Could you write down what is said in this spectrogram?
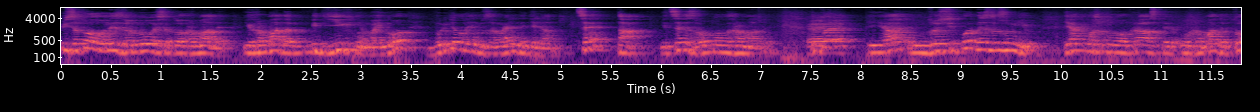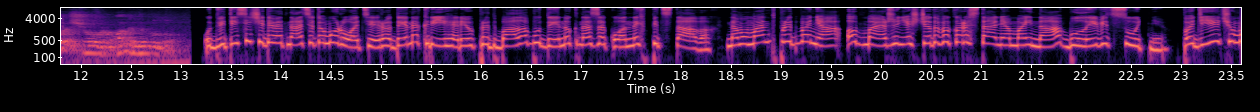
після того вони звернулися до громади. І громада від їхнє майно виділила їм земельні ділянки. Це так. І це зроблено громадою. Тепер я до сих пор не зрозумів, як можна було вкрасти у громади те, що у громади не було. У 2019 році родина Крігерів придбала будинок на законних підставах. На момент придбання обмеження щодо використання майна були відсутні. По діючому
